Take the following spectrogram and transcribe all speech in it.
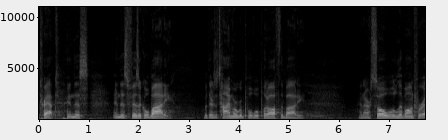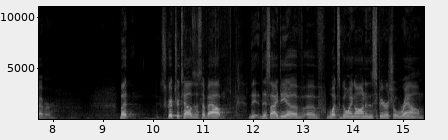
trapped in, this, in this physical body. But there's a time where we'll put, we'll put off the body, and our soul will live on forever. But Scripture tells us about the, this idea of, of what's going on in the spiritual realm.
